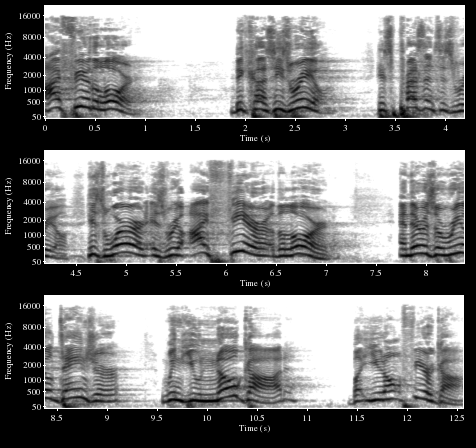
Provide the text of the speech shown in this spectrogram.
I fear the Lord because he's real. His presence is real. His word is real. I fear the Lord. And there is a real danger when you know God, but you don't fear God.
